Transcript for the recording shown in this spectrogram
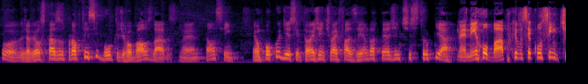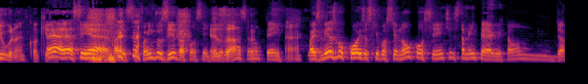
Pô, já vê os casos do próprio Facebook, de roubar os dados, né? Então, assim, é um pouco disso. Então a gente vai fazendo até a gente estrupiar. Não é nem roubar porque você consentiu, né? Com aquilo. É, é assim, é, mas você foi induzido a consentir, Exato. você não tem. É. Mas mesmo coisas que você não consciente, eles também pegam então já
